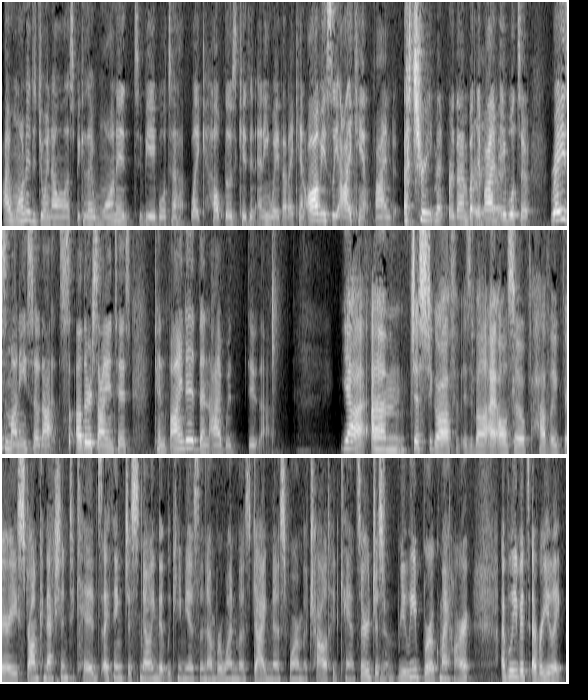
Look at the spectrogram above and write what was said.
i wanted to join lls because i wanted to be able to like help those kids in any way that i can. Obviously i can't find a treatment for them but if i'm right. able to raise money so that other scientists can find it then i would do that. Yeah um, just to go off of isabella i also have a very strong connection to kids. I think just knowing that leukemia is the number one most diagnosed form of childhood cancer just Yeah. really broke my heart. I believe it's every like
